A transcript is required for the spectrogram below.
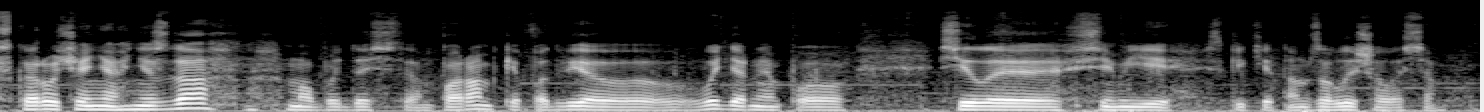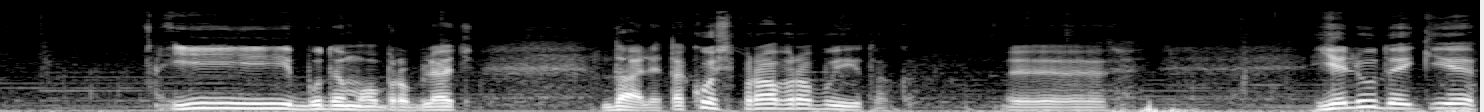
скорочення гнізда, мабуть, десь там по рамки, по дві е, видірнемо по сіли сім'ї, скільки там залишилося. І будемо обробляти далі. Так ось про обробіток. Е, Є люди, які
